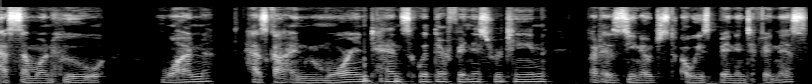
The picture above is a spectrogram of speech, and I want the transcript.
as someone who, one, has gotten more intense with their fitness routine, but has, you know, just always been into fitness,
